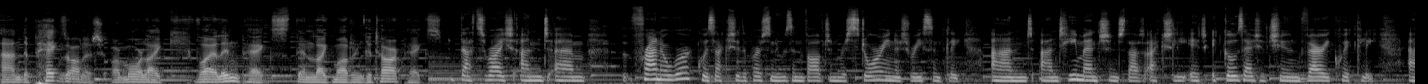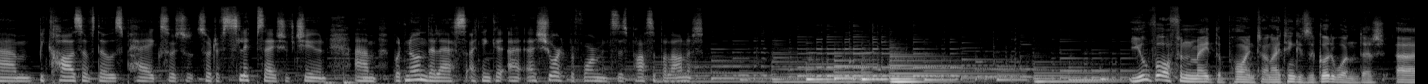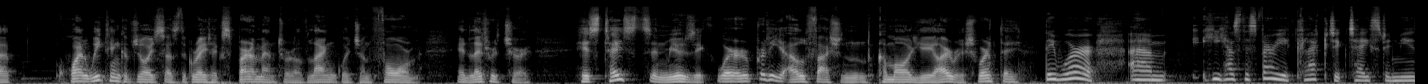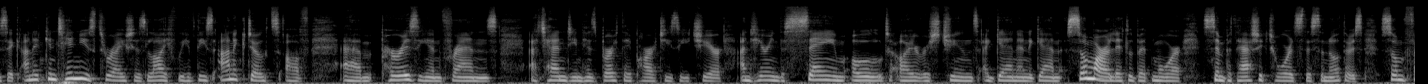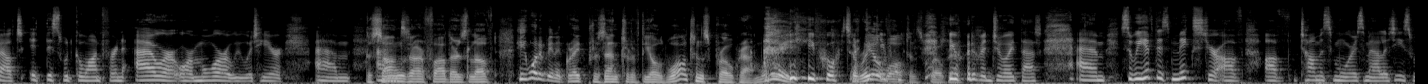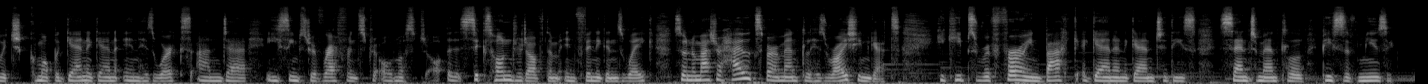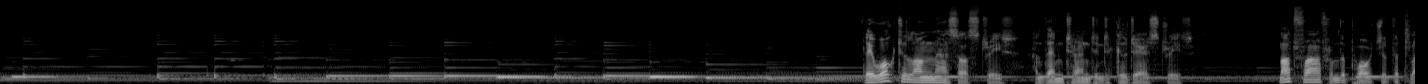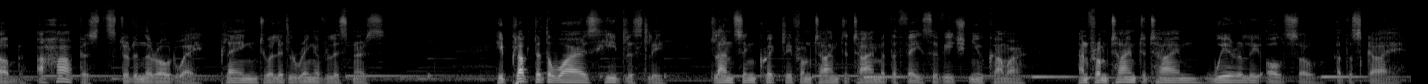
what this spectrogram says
and the pegs on it are more like violin pegs than like modern guitar pegs. That's right. And um, Fran O'Rourke was actually the person who was involved in restoring it recently, and and he mentioned that actually it, it goes out of tune very quickly um, because of those pegs, so it sort of slips out of tune. Um, but nonetheless, I think a, a short performance is possible on it. You've often made the point, and I think it's a good one, that uh, while we think of Joyce as the great experimenter of language and form in literature, his tastes in music were pretty old fashioned, come all ye Irish, weren't they? They were. Um, he has this very eclectic taste in music, and it continues throughout his life. We have these anecdotes of um, Parisian friends attending his birthday parties each year and hearing the same old Irish tunes again and again. Some are a little bit more sympathetic towards this than others. Some felt it, this would go on for an hour or more. We would hear um, the songs our fathers loved. He would have been a great presenter of the old Waltons program, wouldn't he? he would. The real Waltons program. He would have enjoyed that. Um, so we have this mixture of of Thomas Moore's melodies, which come up again again in his works, and uh, he seems to have referenced almost uh, 600 of them in Finnegans Wake. So no matter how experimental his writing gets, he keeps referring back again and again to these sentimental pieces of music. They walked along Nassau Street and then turned into Kildare Street. Not far from the porch of the club, a harpist stood in the roadway, playing to a little ring of listeners. He plucked at the wires heedlessly, glancing quickly from time to time at the face of each newcomer, and from time to time wearily also at the sky.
